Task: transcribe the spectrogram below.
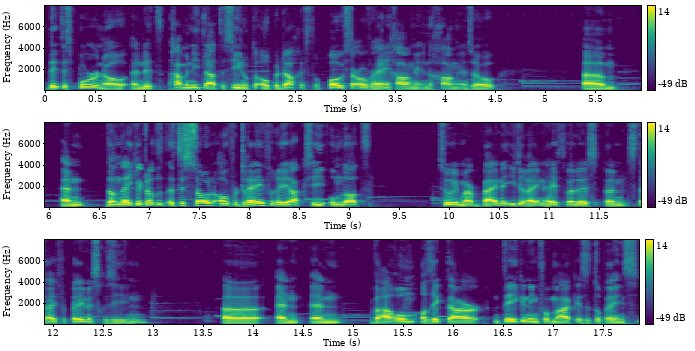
dit is porno en dit gaan we niet laten zien op de open dag. Is er een poster overheen gehangen in de gang en zo. Ehm, en dan denk ik dat het, het is zo'n overdreven reactie, omdat sorry, maar bijna iedereen heeft wel eens een stijve penis gezien. Eh, en, en waarom, als ik daar een tekening van maak, is het opeens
